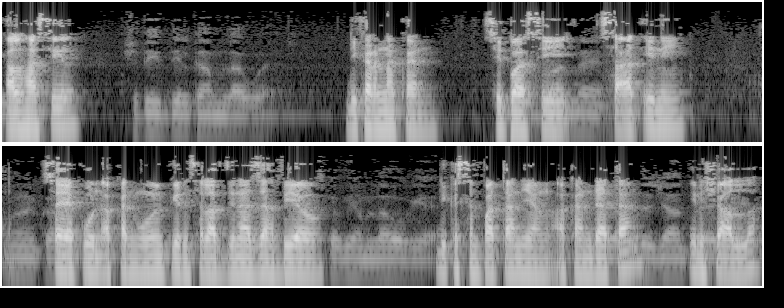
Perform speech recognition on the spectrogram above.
Alhasil, dikarenakan situasi saat ini, saya pun akan memimpin salat jenazah beliau di kesempatan yang akan datang, insya Allah.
